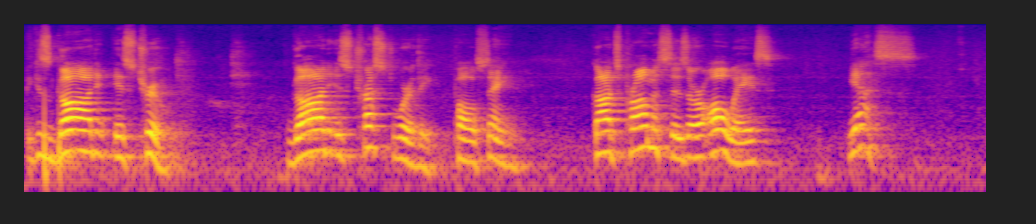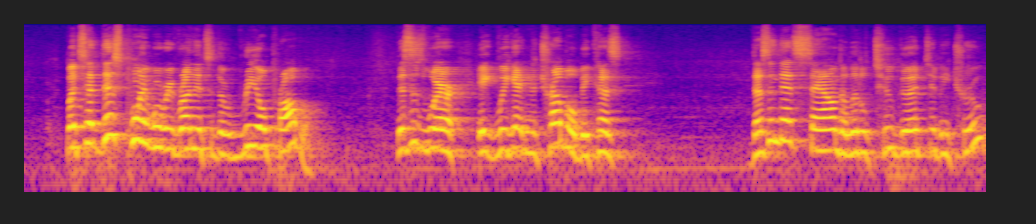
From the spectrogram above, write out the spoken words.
Because God is true. God is trustworthy, Paul's saying. God's promises are always yes. But it's at this point where we run into the real problem. This is where it, we get into trouble because doesn't that sound a little too good to be true?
